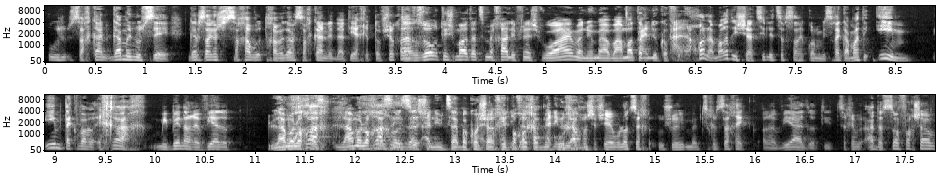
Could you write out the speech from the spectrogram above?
הוא שחקן גם מנוסה, גם שחקן שסחב אותך וגם שחקן לדעתי הכי טוב שלך. תחזור, תשמע את עצמך לפני שבועיים, אני אומר, ואמרת בדיוק הפוך. נכון, אמרתי שאצילי צריך לשחק כל משחק, אמרתי אם, אם אתה כבר הכרח מבין הרביעייה הזאת, למה לא חז- למה לא חזיזה שנמצא בכושר הכי פחות טוב אני בכלל מכולם? חושב שהוא לא צריך, שהם צריכים לשחק, הרביעייה הזאת, צריכים עד הסוף עכשיו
